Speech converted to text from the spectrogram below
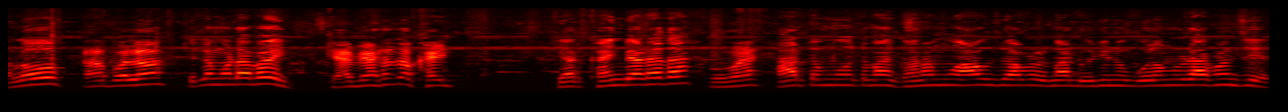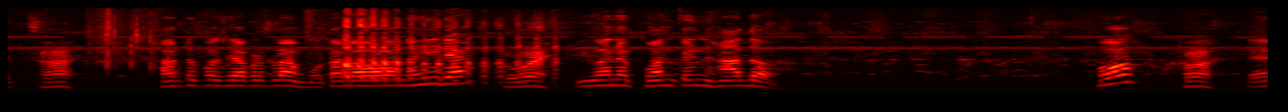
હલો હા બોલો. કેટલા મોટા ભાઈ? ક્યાં બેઠા તો ખાઈ ક્યારે ખાઈને બેઠા હતા? હા તો હું તમારા ઘરે હું આવું છું. આપણે મારા ડોજીનું બોલમનું રાખવાનું છે. હા. હા તો પછી આપણે પેલા મોટા બાવાળા નહીં રહ્યા. યુવાને ફોન કરીને હા દો હો? હા. એ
